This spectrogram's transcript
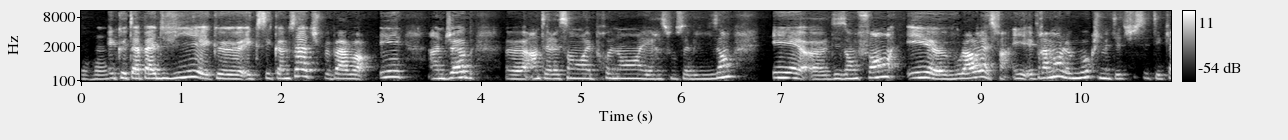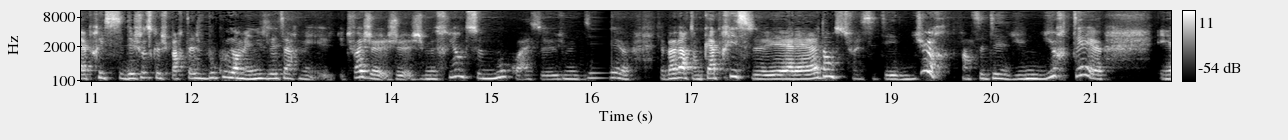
es mhm. Et que tu n'as pas de vie et que, et que c'est comme ça. Tu peux pas avoir et un job euh, intéressant et prenant et responsabilisant et euh, des enfants et euh, vouloir le reste. Enfin, et vraiment, le mot que je mettais dessus, c'était caprice. C'est des choses que je partage beaucoup dans mes newsletters. Mais tu vois, je, me souviens de ce mot. Quoi. je me dis, euh, vas pas faire ton caprice et aller à la danse. C'était dur. Enfin, c'était d'une dureté. Et,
